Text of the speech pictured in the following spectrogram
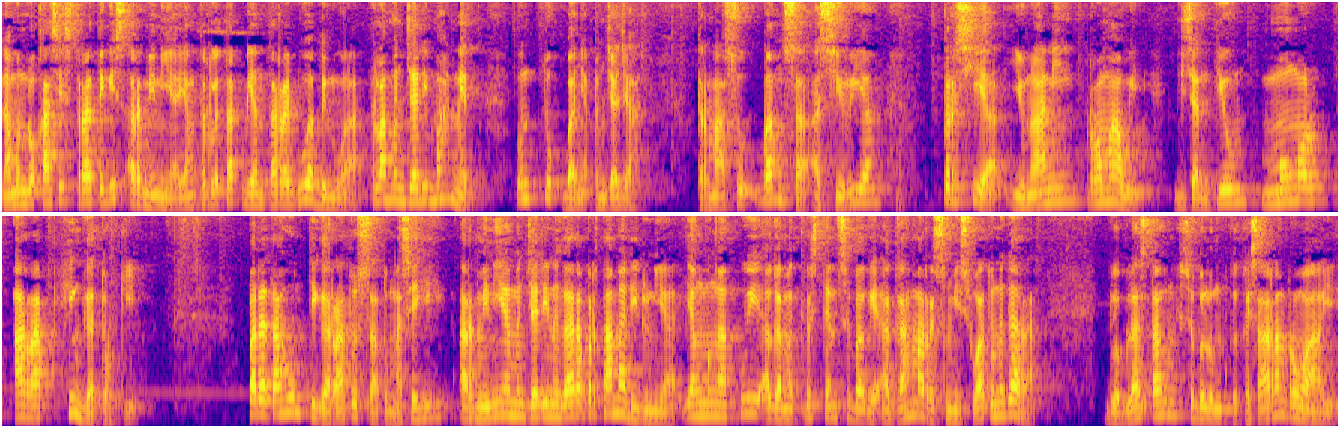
Namun lokasi strategis Armenia yang terletak di antara dua benua telah menjadi magnet untuk banyak penjajah, termasuk bangsa Assyria, Persia, Yunani, Romawi, Bizantium, Mongol, Arab, hingga Turki. Pada tahun 301 Masehi, Armenia menjadi negara pertama di dunia yang mengakui agama Kristen sebagai agama resmi suatu negara. 12 tahun sebelum kekaisaran Romawi,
